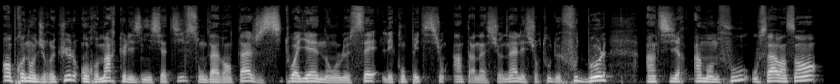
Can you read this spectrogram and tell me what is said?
En prenant du recul, on remarque que les initiatives sont davantage citoyennes. On le sait, les compétitions internationales et surtout de football, un tir à de fou. Où ça, Vincent?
